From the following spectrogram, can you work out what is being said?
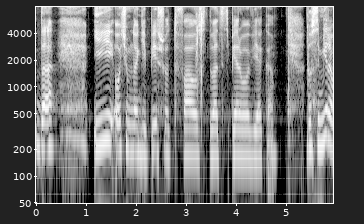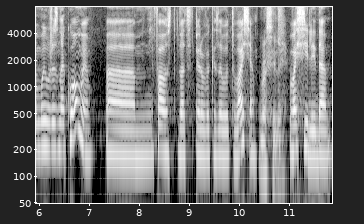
да. И очень многие пишут Фауст 21 века. Но с Эмиром мы уже знакомы. Фауст 21 века зовут Вася. Василий. Василий, да.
